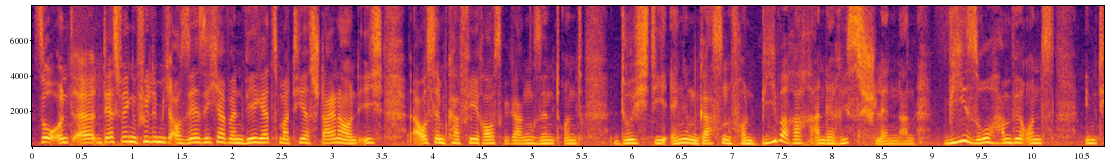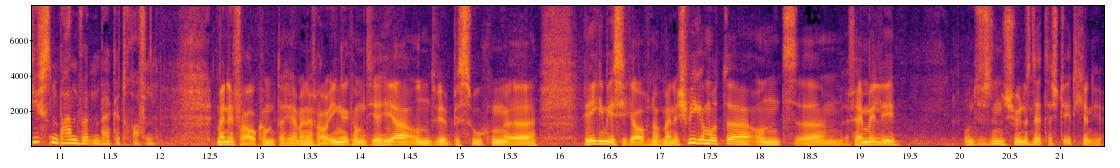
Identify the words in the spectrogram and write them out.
So, und äh, deswegen fühle ich mich auch sehr sicher, wenn wir jetzt, Matthias Steiner und ich, aus dem Café rausgegangen sind und durch die engen Gassen von Biberach an der Riss schlendern. Wieso haben wir uns im tiefsten Baden-Württemberg getroffen? Meine Frau kommt daher. Meine Frau Inge kommt hierher und wir besuchen äh, regelmäßig auch noch meine Schwiegermutter und ähm, Family. Und es ist ein schönes, nettes Städtchen hier.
